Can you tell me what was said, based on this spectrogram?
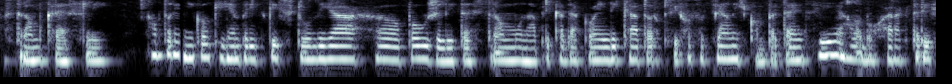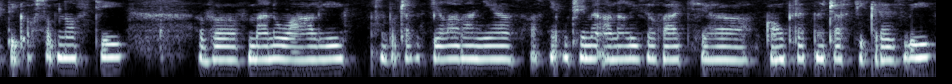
strom kreslí. Autori v niekoľkých empirických štúdiách e, použili test stromu napríklad ako indikátor psychosociálnych kompetencií alebo charakteristik osobností. V, v manuáli počas vzdelávania vlastne učíme analyzovať e, konkrétne časti kresby,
